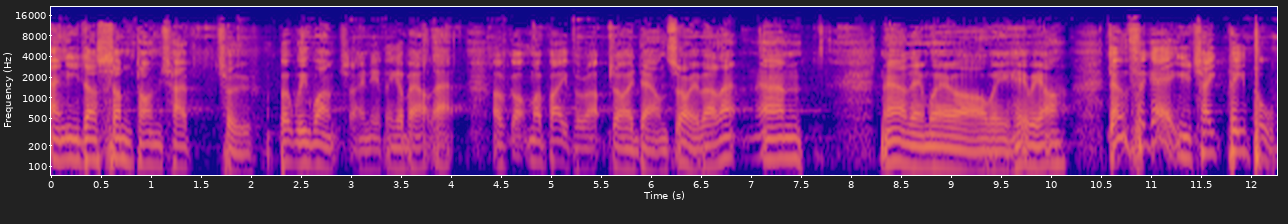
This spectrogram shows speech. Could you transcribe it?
and he does sometimes have two, but we won't say anything about that. I've got my paper upside down. Sorry about that. Um, now then, where are we? Here we are. Don't forget, you take people.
